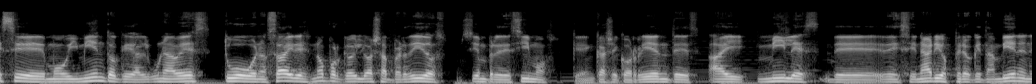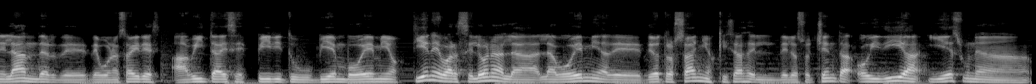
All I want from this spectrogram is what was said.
ese movimiento que alguna vez tuvo Buenos Aires, no porque hoy lo haya perdido, siempre decimos en calle Corrientes hay miles de, escenarios, pero que también en el under de, Buenos Aires habita ese espíritu bien bohemio. ¿Tiene Barcelona la, bohemia de, otros años, quizás de los 80, hoy día, y es una,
